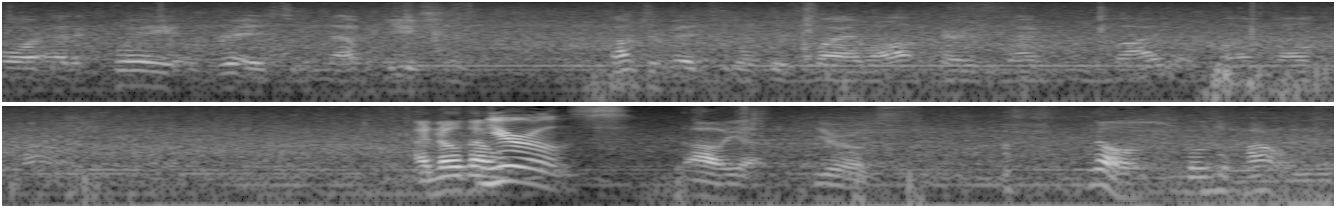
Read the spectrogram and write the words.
Or at a quay or bridge in navigation. Contravention of carries a maximum fine of 5,000 pounds. I know that. Euros. Oh, yeah, euros. No, those are pounds.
